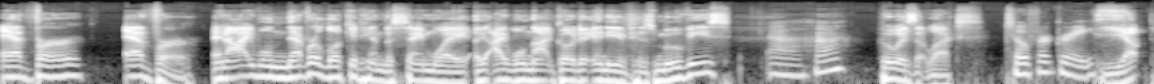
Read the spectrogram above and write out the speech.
ever, ever, and I will never look at him the same way. I- I will not go to any of his movies. Uh huh. Who is it, Lex? Topher Grace. Yep.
